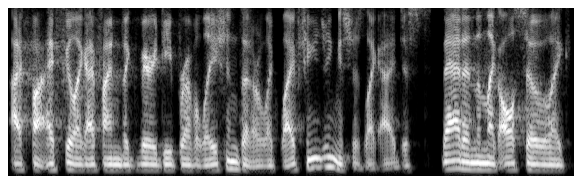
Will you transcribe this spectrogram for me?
I find I feel like I find like very deep revelations that are like life changing. It's just like I just that, and then like also like,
